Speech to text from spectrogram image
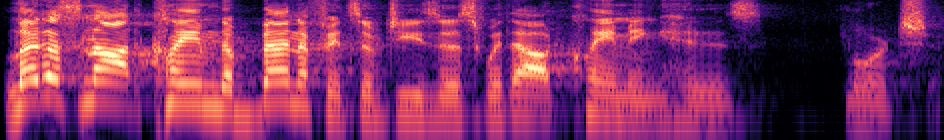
Let us not claim the benefits of Jesus without claiming His Lordship.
